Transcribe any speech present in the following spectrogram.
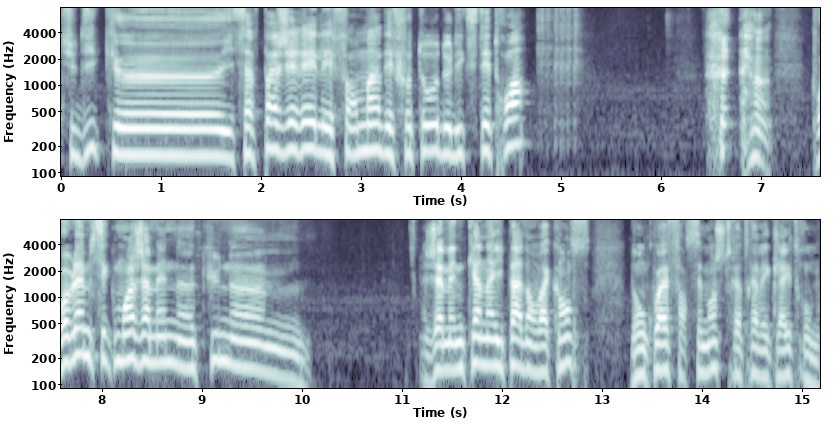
tu dis que ils savent pas gérer les formats des photos de l'XT3 problème, c'est que moi, j'amène euh, qu'une. Euh, j'amène qu'un iPad en vacances. Donc, ouais, forcément, je traiterai avec Lightroom.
